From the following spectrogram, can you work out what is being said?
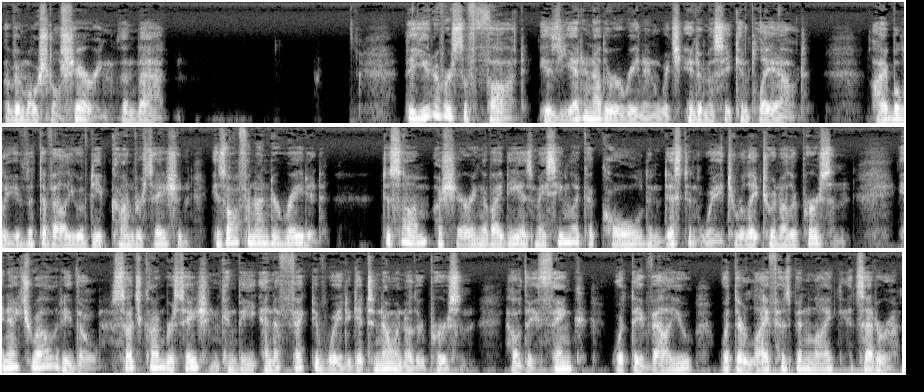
of emotional sharing than that. The universe of thought is yet another arena in which intimacy can play out. I believe that the value of deep conversation is often underrated. To some, a sharing of ideas may seem like a cold and distant way to relate to another person. In actuality, though, such conversation can be an effective way to get to know another person, how they think, what they value, what their life has been like, etc.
